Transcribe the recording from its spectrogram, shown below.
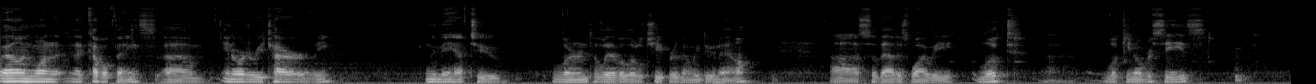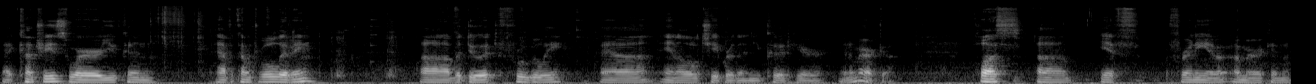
Well, and one a couple things. Um, in order to retire early, we may have to learn to live a little cheaper than we do now. Uh, so that is why we looked, uh, looking overseas, at countries where you can have a comfortable living, uh, but do it frugally uh, and a little cheaper than you could here in America. Plus, uh, if for any American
